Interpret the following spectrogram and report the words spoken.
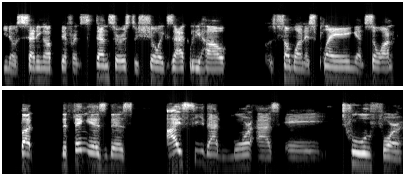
you know, setting up different sensors to show exactly how someone is playing and so on. But the thing is this, I see that more as a tool for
